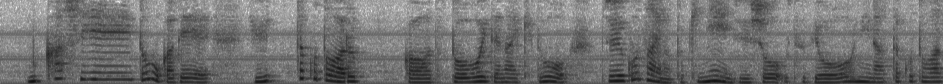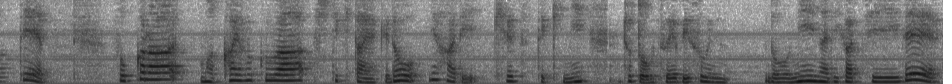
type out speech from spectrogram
昔動画で言ったことあるかちょっと覚えてないけど15歳の時に重症うつ病になったことはあってそっから、まあ、回復はしてきたんやけどやはり季節的にちょっとうつエピソードになりがちで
